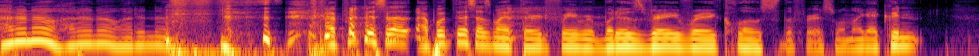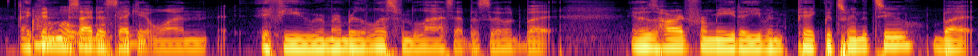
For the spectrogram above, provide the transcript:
I don't know. I don't know. I don't know. I put this. As, I put this as my third favorite, but it was very, very close to the first one. Like I couldn't, I couldn't Oh, decide a okay. second one. If you remember the list from the last episode, but it was hard for me to even pick between the two. But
